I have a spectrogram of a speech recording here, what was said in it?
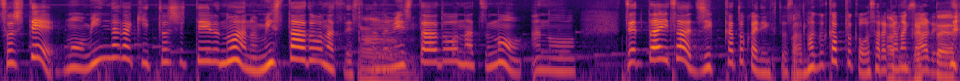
そしてもうみんながきっと知っているのはあのミスタードーナツです、うん。あのミスタードーナツのあの絶対さ実家とかに行くとさマグカップかお皿かなんかあるよね。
